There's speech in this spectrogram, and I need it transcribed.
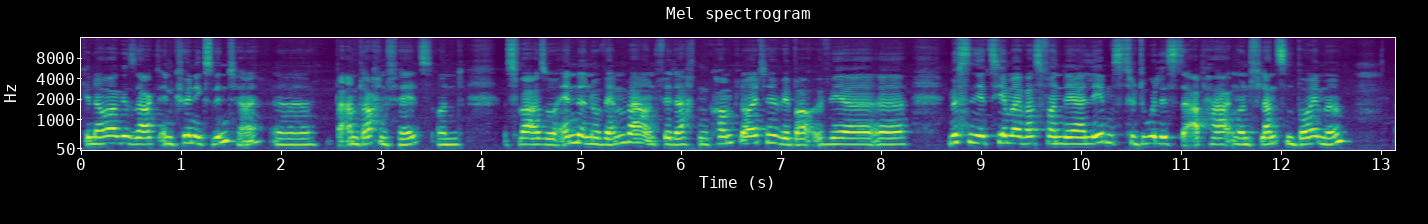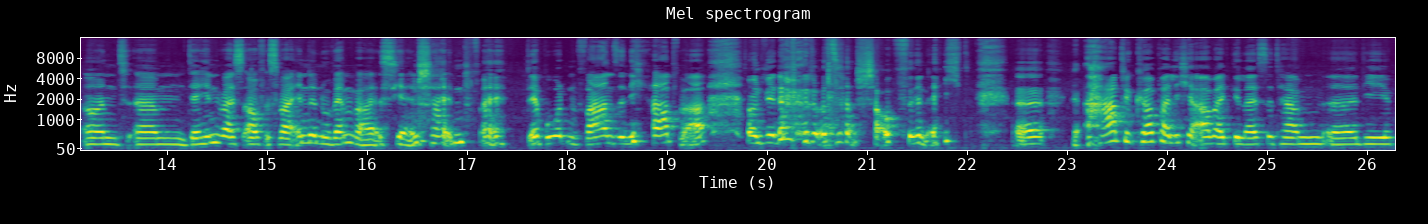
genauer gesagt in Königswinter äh, am Drachenfels. Und es war so Ende November und wir dachten, kommt Leute, wir, wir äh, müssen jetzt hier mal was von der Lebens-To-Do-Liste abhaken und pflanzen Bäume. Und ähm, der Hinweis auf, es war Ende November, ist hier entscheidend, weil der Boden wahnsinnig hart war und wir da mit unseren Schaufeln echt äh, harte körperliche Arbeit geleistet haben, äh, die,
